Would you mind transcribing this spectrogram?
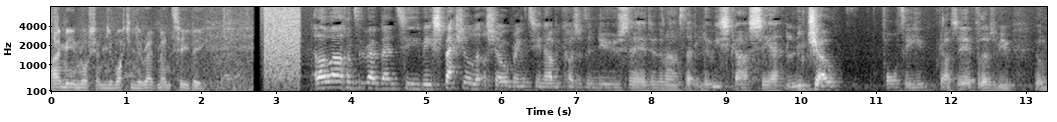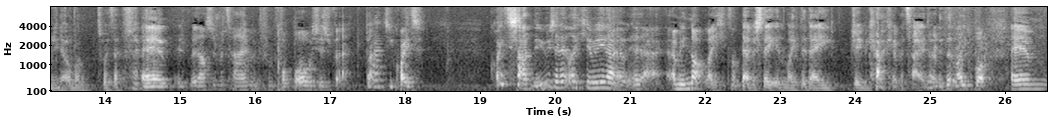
I'm Ian Rush and you're watching the Redmen TV. Hello, welcome to the Redmen TV special little show bringing to you now because of the news uh, doing the rounds that Luis Garcia, Lucho, 14 Garcia, for those of you who only know him on Twitter, um, announced his retirement from football, which is actually quite quite sad news, isn't it? Like you mean, I, I, I mean, not like it's not devastating like the day Jamie Carragher retired or anything like, but um,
